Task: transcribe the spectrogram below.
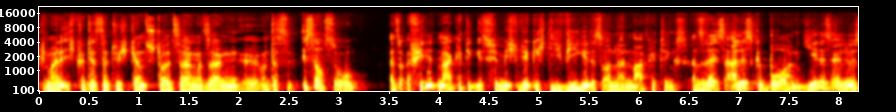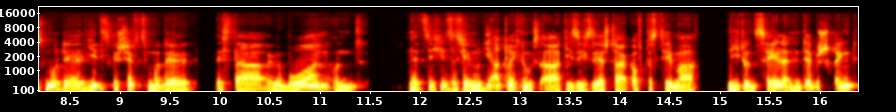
ich meine, ich könnte jetzt natürlich ganz stolz sagen und sagen, äh, und das ist auch so, also Affiliate Marketing ist für mich wirklich die Wiege des Online-Marketings. Also da ist alles geboren. Jedes Erlösmodell, jedes Geschäftsmodell ist da geboren und letztlich ist es ja nur die Abrechnungsart, die sich sehr stark auf das Thema Lead und Sale dann hinterher beschränkt.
